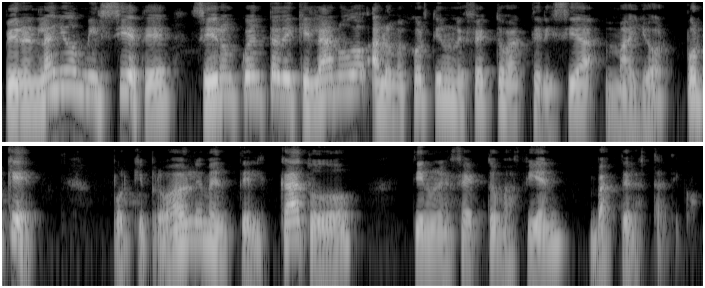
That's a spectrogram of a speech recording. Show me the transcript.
Pero en el año 2007 se dieron cuenta de que el ánodo a lo mejor tiene un efecto bactericida mayor. ¿Por qué? Porque probablemente el cátodo tiene un efecto más bien bacterostático.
